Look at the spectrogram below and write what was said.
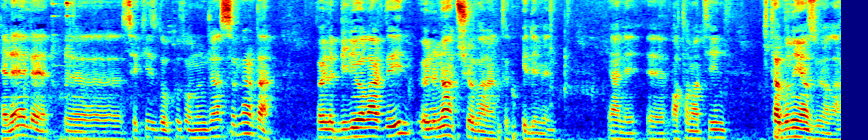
Hele hele e, 8, 9, 10. asırlarda öyle biliyorlar değil, önünü açıyorlar artık bilimin. Yani e, matematiğin kitabını yazıyorlar.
